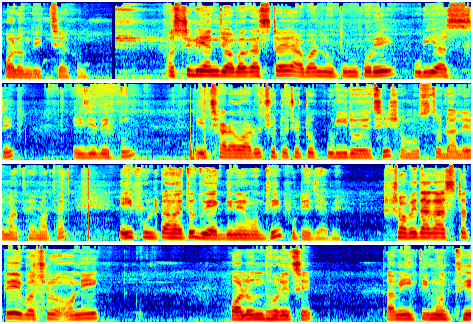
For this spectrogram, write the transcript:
ফলন দিচ্ছে এখন। অস্ট্রেলিয়ান জবা গাছটায় আবার নতুন করে কুড়ি আসছে। এই যে দেখুন, এছাড়াও আরও ছোট ছোট কুড়ি রয়েছে সমস্ত ডালের মাথায় মাথায়। এই ফুলটা হয়তো দু একদিনের মধ্যেই ফুটে যাবে। সবেদা গাছটাতে এবছর অনেক ফলন ধরেছে। তো আমি ইতিমধ্যে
